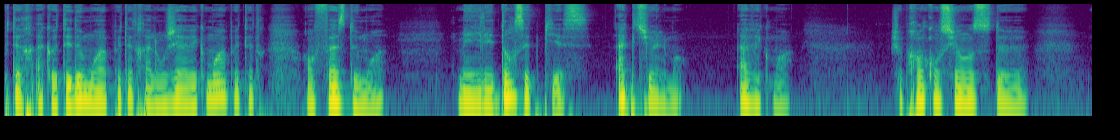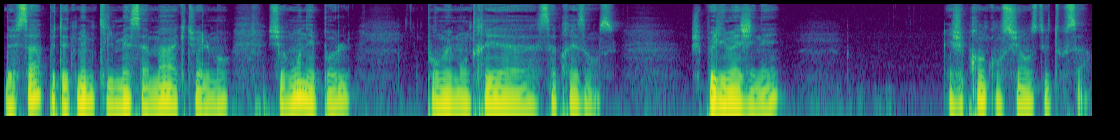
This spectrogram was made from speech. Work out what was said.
peut-être à côté de moi, peut-être allongé avec moi, peut-être en face de moi, mais il est dans cette pièce, actuellement, avec moi. Je prends conscience de, de ça, peut-être même qu'il met sa main actuellement sur mon épaule, pour me montrer euh, sa présence. Je peux l'imaginer et je prends conscience de tout ça.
